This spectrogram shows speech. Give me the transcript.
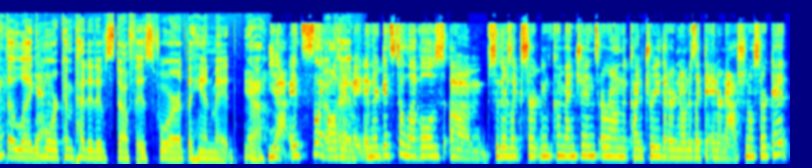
But the like Yeah. more competitive stuff is for the handmade. Yeah. Yeah, it's like all handmade, and there gets to levels. Um, so there's like certain conventions around the country that are known as like the international circuit,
